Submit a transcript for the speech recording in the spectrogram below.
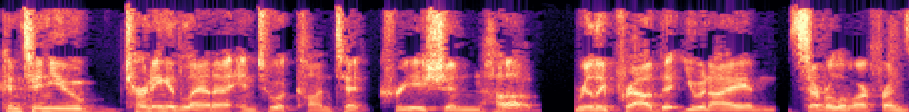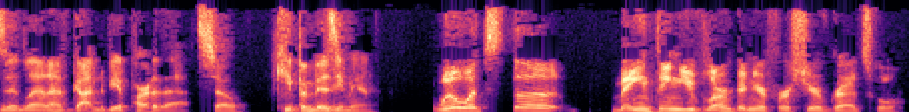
continue turning Atlanta into a content creation hub. Really proud that you and I and several of our friends in Atlanta have gotten to be a part of that. So keep them busy, man. Will, what's the main thing you've learned in your first year of grad school?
